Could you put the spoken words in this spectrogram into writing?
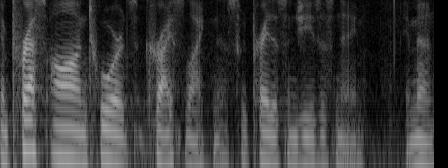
and press on towards Christ likeness. We pray this in Jesus' name. Amen.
